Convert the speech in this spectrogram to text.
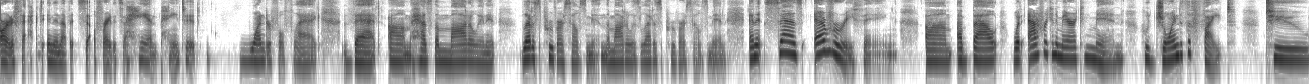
artifact in and of itself, right? It's a hand painted, wonderful flag that um, has the motto in it let us prove ourselves men. The motto is let us prove ourselves men. And it says everything um, about what African American men who joined the fight to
